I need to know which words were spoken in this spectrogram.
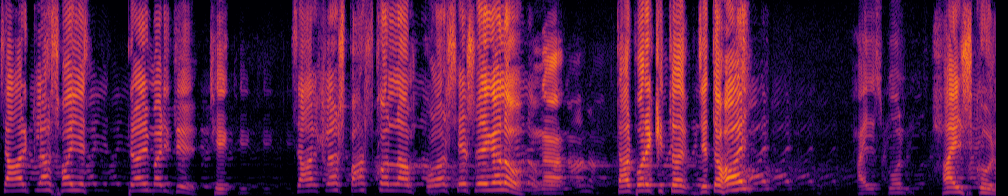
চার ক্লাস হয় প্রাইমারিতে। ঠিক। চার ক্লাস পাস করলাম পড়া শেষ হয়ে গেল। না। তারপরে কি যেতে হয়? হাই স্কুল হাই স্কুল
